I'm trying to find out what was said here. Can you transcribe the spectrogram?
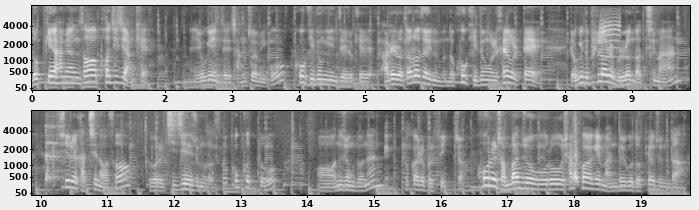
높게 하면서 퍼지지 않게. 이게 이제 장점이고 코 기둥이 이제 이렇게 아래로 떨어져 있는 분도 코 기둥을 세울 때 여기도 필러를 물론 넣지만 실을 같이 넣어서 그거를 지지해 줌으로써 코끝도 어, 어느 정도는 효과를 볼 수 있죠. 코를 전반적으로 샤프하게 만들고 높여준다.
